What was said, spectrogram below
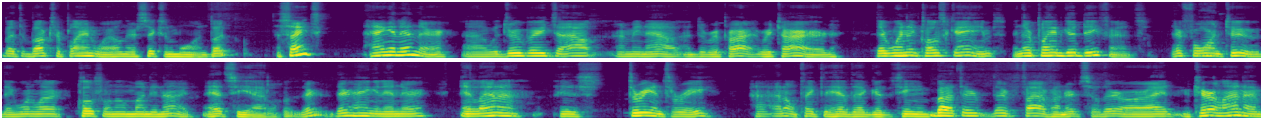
but the Bucs are playing well and they're six and one. But the Saints hanging in there uh, with Drew Brees out. I mean, out uh, the retire, retired. They're winning close games and they're playing good defense. They're four Yeah. and two. They won a lot, close one on Monday night at Seattle. They're they're hanging in there. Atlanta is three and three. I don't think they have that good a team, but they're they're 500, so they're all right. And Carolina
